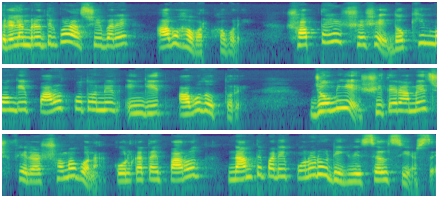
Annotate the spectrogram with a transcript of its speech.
ফিরেলাম বিরতির পর আসছে এবারে আবহাওয়ার খবরে। সপ্তাহের শেষে দক্ষিণবঙ্গে পারদ পতনের ইঙ্গিত আবদত্তরে। জমিয়ে শীতের আমেজ ফেরার সম্ভাবনা। কলকাতায় পারদ নামতে পারে পনেরো ডিগ্রি সেলসিয়াসে।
